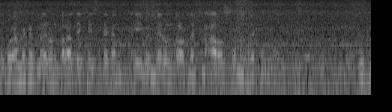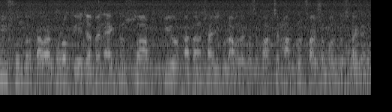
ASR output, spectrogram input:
এরপর আমরা একটা মেরুন কালার দেখিয়েছি, দেখেন। এই মেরুন কালার দেখেন আরও সুন্দর দেখেন। খুবই সুন্দর কালারগুলো পেয়ে যাবেন। একদম সফট পিওর কাতান শাড়িগুলো আমাদের কাছে পাচ্ছেন মাত্র ছয়শো পঞ্চাশ টাকায়।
